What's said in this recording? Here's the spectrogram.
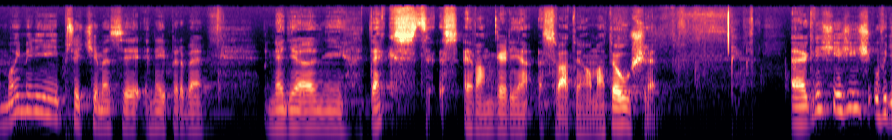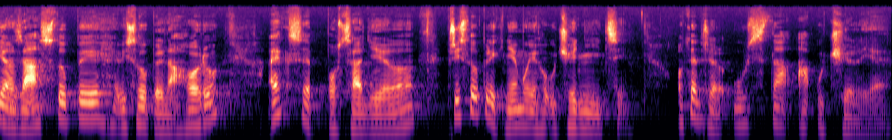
Moji milí, přečteme si nejprve nedělní text z Evangelia svatého Matouše. Když Ježíš uviděl zástupy, vystoupil nahoru a jak se posadil, přistoupili k němu jeho učedníci. Otevřel ústa a učil je.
